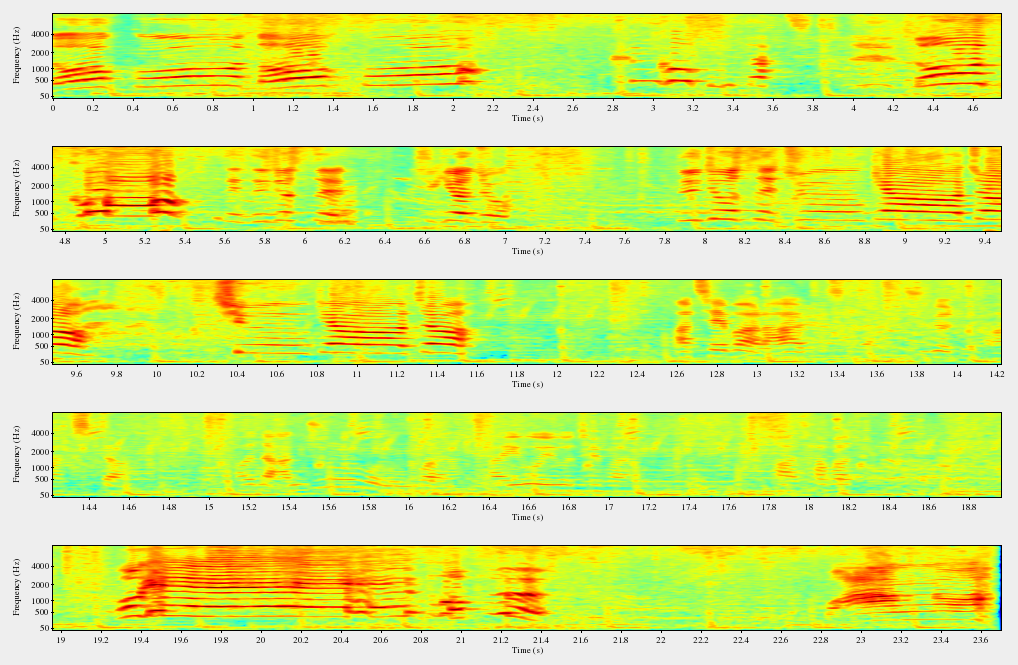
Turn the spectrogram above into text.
넣었고 넣었고 진짜. 넣었고 근데 늦었어. 죽여줘. 늦었어. 죽여줘. 죽여줘. 아 제발. 아 진짜. 죽여줘. 아 진짜. 아 근데 안 죽는 건 오바야. 아 이거 이거 제발. 아 잡아줘. 오케이! 버프! 왕! 나와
